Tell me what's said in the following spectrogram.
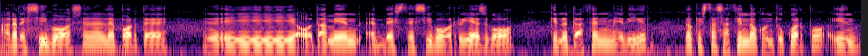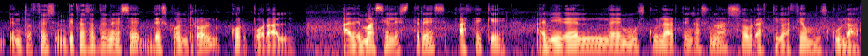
agresivos en el deporte eh, o también de excesivo riesgo que no te hacen medir lo que estás haciendo con tu cuerpo y entonces empiezas a tener ese descontrol corporal. Además el estrés hace que a nivel muscular tengas una sobreactivación muscular.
